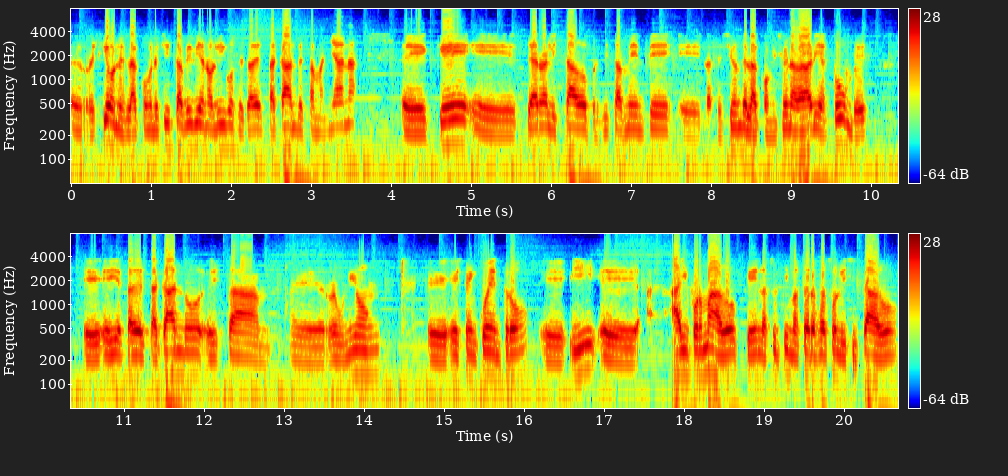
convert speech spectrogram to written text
eh, regiones. La congresista Vivian Olivos está destacando esta mañana eh, que se ha realizado precisamente la sesión de la Comisión Agraria en Tumbes. ella está destacando esta reunión, este encuentro y ha informado que en las últimas horas ha solicitado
